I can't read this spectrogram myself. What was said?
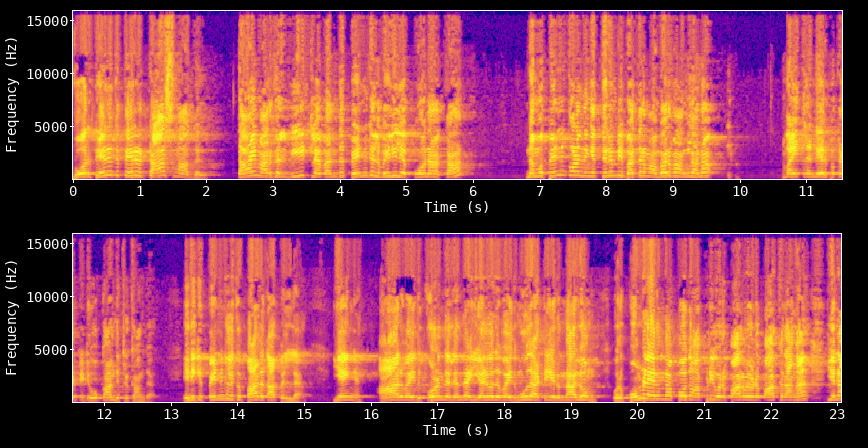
ஒரு தெருக்கு தெரு டாஸ்மாகல் தாய்மார்கள் வீட்டுல வந்து பெண்கள் வெளியில போனாக்கா நம்ம பெண் குழந்தைங்க திரும்பி பத்திரமா வருவாங்களான்னா வயித்துல நெருப்பு கட்டிட்டு உட்கார்ந்துட்டு இருக்காங்க. இன்னைக்கு பெண்களுக்கு பாதுகாப்பு இல்ல. ஏங்க ஆறு வயது குழந்தைல இருந்து எழுபது வயது மூதாட்டி இருந்தாலும் ஒரு பொம்பளை இருந்தா போதும் அப்படி ஒரு பார்வையோட பாக்குறாங்க. ஏன்னா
